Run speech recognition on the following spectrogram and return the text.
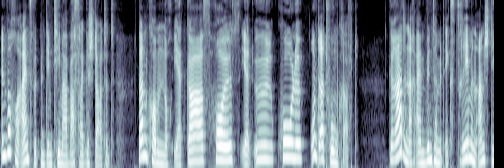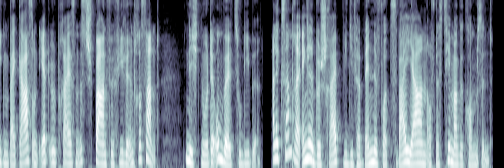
In Woche 1 wird mit dem Thema Wasser gestartet. Dann kommen noch Erdgas, Holz, Erdöl, Kohle und Atomkraft. Gerade nach einem Winter mit extremen Anstiegen bei Gas- und Erdölpreisen ist Sparen für viele interessant nicht nur der Umwelt zuliebe. Alexandra Engel beschreibt, wie die Verbände vor zwei Jahren auf das Thema gekommen sind.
